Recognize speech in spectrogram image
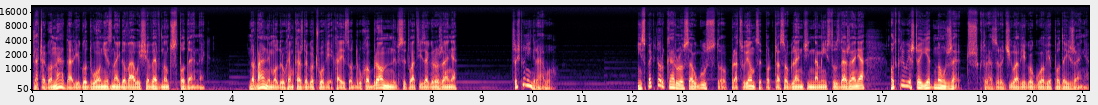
dlaczego nadal jego dłonie znajdowały się wewnątrz spodenek? Normalnym odruchem każdego człowieka jest odruch obronny w sytuacji zagrożenia. Coś tu nie grało. Inspektor Carlos Augusto, pracujący podczas oględzin na miejscu zdarzenia, odkrył jeszcze jedną rzecz, która zrodziła w jego głowie podejrzenia.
